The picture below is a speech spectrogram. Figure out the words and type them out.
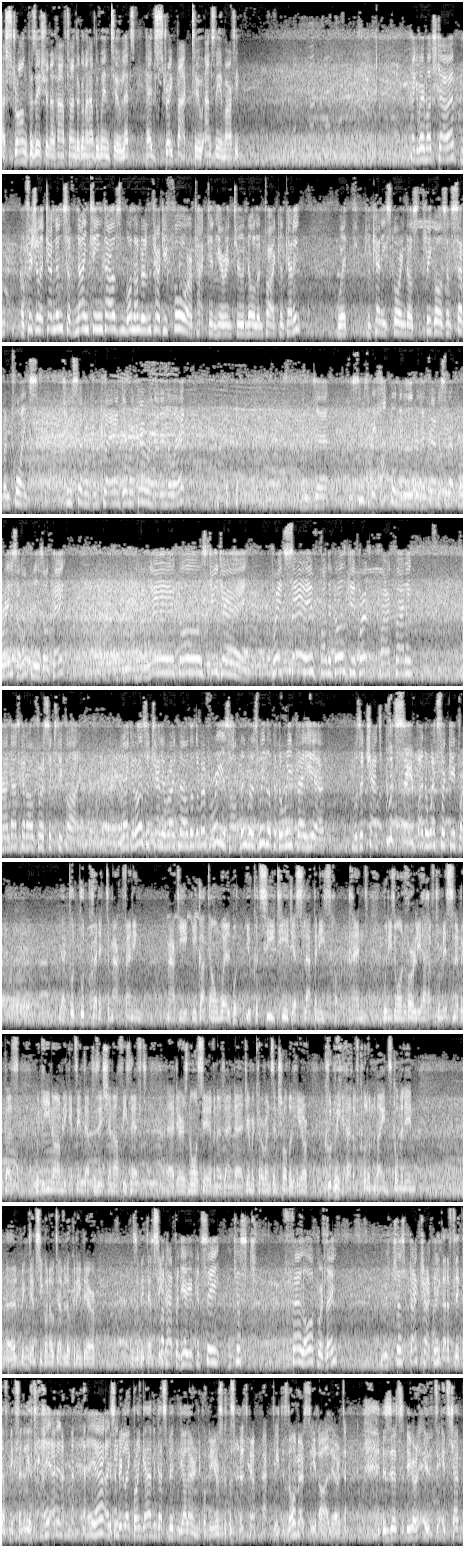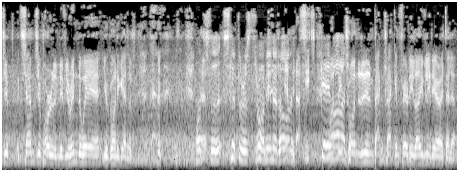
a strong position at half time. They're going to have the win too. Let's head straight back to Anthony and Marty. Thank you very much, Dara. Official attendance of 19,134 packed in here into Nowlan Park, Kilkenny, with Kilkenny scoring those three goals and seven points. 2 7 from play, and Diarmuid Kirwin got in the way. and uh, he seems to be hobbling a little bit, in fairness to referee, so hopefully he's okay. And goes TJ. Great save by the goalkeeper, Mark Fanning and that's gone out for a 65. But I can also tell you right now that the referee is hobbling, but as we look at the replay here, it was a chance. Good save by the Wexford keeper. Yeah, good good credit to Mark Fanning. Mark, he, got down well, but you could see TJ slapping his hand with his own hurley after missing it because when he normally gets in that position off his left, uh, there's no saving it. And uh, Jim McCurran's in trouble here. Could we have Colm Lyons coming in? Uh, Mick Dempsey going out to have a look at him there. Is it Mick Dempsey? What happened here? You can see he just fell awkwardly. He was just backtracking. He got a flick off Mick Fennelly, I think. I, I, yeah, I it's think a bit like Brian Gavin got split in the All Ireland a couple of years ago. There's no mercy at all there. It's just it's, it's championship, it's championship hurling. If you're in the way, you're going to get it. Once uh, the sliotar is thrown in at all, yeah, it's game on. Be throwing it in and backtracking fairly lively there, I tell you.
